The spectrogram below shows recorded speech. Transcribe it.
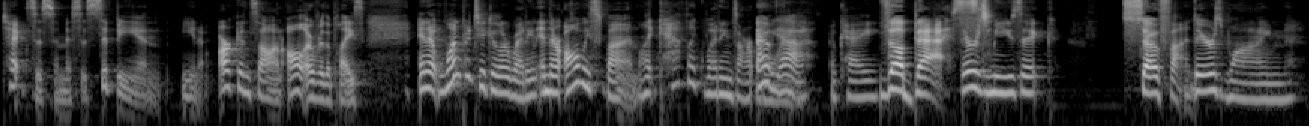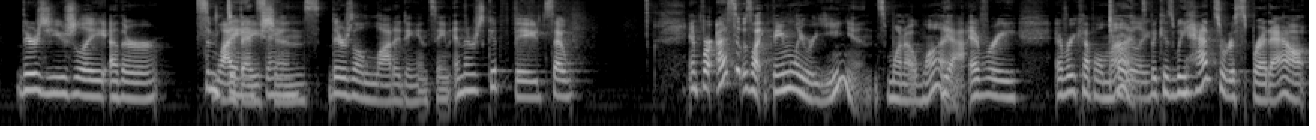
Texas and Mississippi and you know, Arkansas and all over the place. And at one particular wedding and they're always fun. Like Catholic weddings aren't Oh, boring, yeah. okay? the best. There's music, so fun. there's wine. There's usually other Some libations. There's a lot of dancing and there's good food. So and for us it was like family reunions 101 Yeah. every every couple months Totally. because we had sort of spread out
